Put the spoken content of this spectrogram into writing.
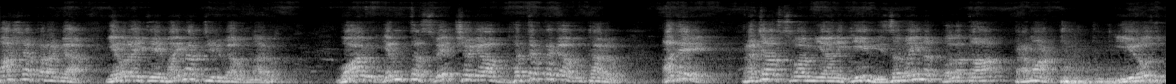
భాషాపరంగా ఎవరైతే మైనార్టీలుగా ఉన్నారో వారు ఎంత స్వేచ్ఛగా భద్రతగా ఉంటారో అదే ప్రజాస్వామ్యానికి నిజమైన కొలత ప్రమాణం. ఈరోజు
